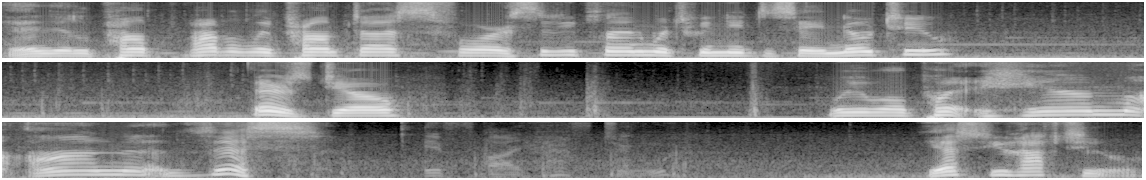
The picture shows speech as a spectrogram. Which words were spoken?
And it'll probably prompt us for a city plan, which we need to say no to. There's Joe. We will put him on this. If I have to. Yes, you have to.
